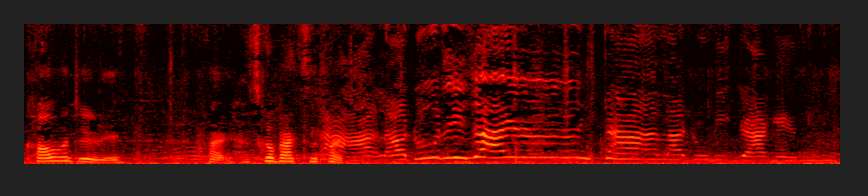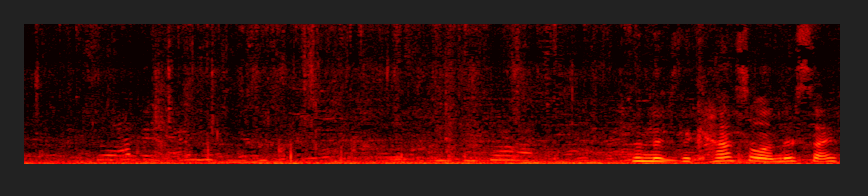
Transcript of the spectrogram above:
Call of Duty. All right, let's go back to the park. Then there's the castle on this side.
